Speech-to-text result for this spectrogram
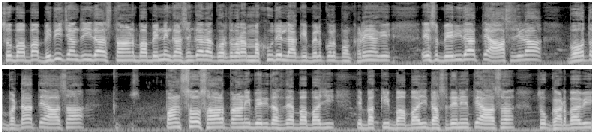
ਸੋ ਬਾਬਾ ਵਿਧੀ ਚੰਦ ਜੀ ਦਾ ਸਥਾਨ, ਬਾਬੇ ਨਿੰਗਾ ਸਿੰਘਾਂ ਦਾ ਗੁਰਦੁਆਰਾ ਮਖੂ ਦੇ ਲਾਗੇ ਬਿਲਕੁਲ ਪਹੁੰ- ਖੜੇ ਆਂਗੇ ਇਸ ਬੇਰੀ ਦਾ ਇਤਿਹਾਸ ਜਿਹੜਾ ਬਹੁਤ ਵੱਡਾ ਇਤਿਹਾਸ ਆ। 500 ਸਾਲ ਪੁਰਾਣੀ ਬੇਰੀ ਦੱਸਦੇ ਆ ਬਾਬਾ ਜੀ ਤੇ ਬਾਕੀ ਬਾਬਾ ਜੀ ਦੱਸਦੇ ਨੇ ਇਤਿਹਾਸ ਸੋ ਗੜਬਾ ਵੀ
